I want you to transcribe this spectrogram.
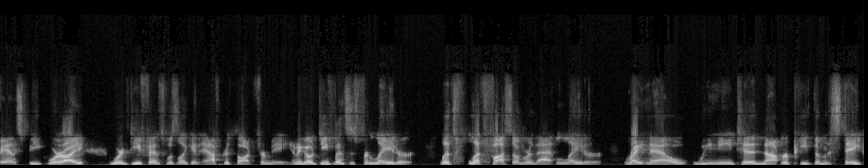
FanSpeak, where I where defense was like an afterthought for me, and I go defense is for later. Let's let's fuss over that later right now we need to not repeat the mistake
